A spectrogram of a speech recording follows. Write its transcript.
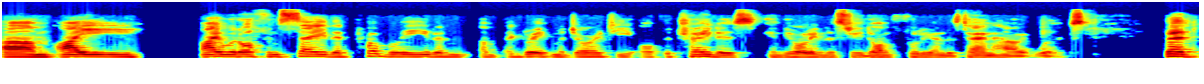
Um, I I would often say that probably even a, a, great majority of the traders in the oil industry don't fully understand how it works. But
